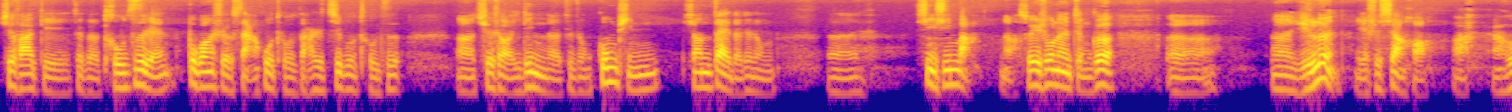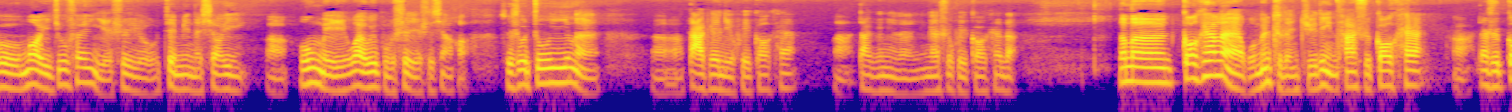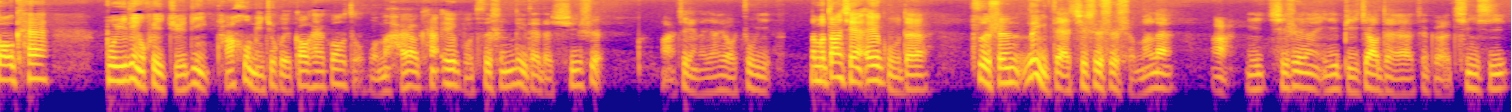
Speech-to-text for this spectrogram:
缺乏给这个投资人，不光是散户投资还是机构投资。呃，缺少一定的这种公平相待的这种呃信心吧，啊，所以说呢，整个呃嗯舆论也是向好啊，然后贸易纠纷也是有正面的效应啊，欧美外围股市也是向好，所以说周一呢，呃大概率会高开啊，大概率呢应该是会高开的。那么高开呢，我们只能决定它是高开啊，但是高开。不一定会决定它后面就会高开高走，我们还要看 A 股自身内在的趋势，啊，这点大家要注意。那么当前 A 股的自身内在趋势是什么呢？啊，你其实呢也比较的这个清晰，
